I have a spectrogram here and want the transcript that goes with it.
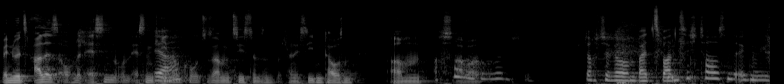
wenn du jetzt alles auch mit Essen und Essen Ja. und Co. zusammenziehst, dann sind es wahrscheinlich 7000. Ähm, Ach so, Aber- günstig. Ich dachte, wir waren bei 20.000 irgendwie.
